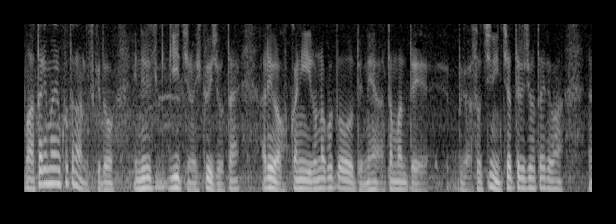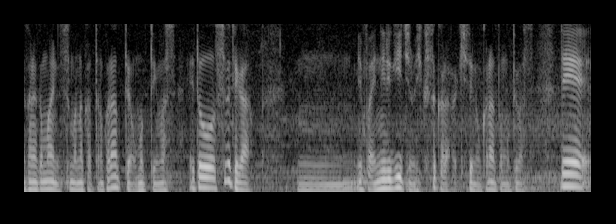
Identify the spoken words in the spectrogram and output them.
まあ、当たり前のことなんですけどエネルギー値の低い状態あるいは他にいろんなことでね頭でがそっちに行っちゃってる状態ではなかなか前に進まなかったのかなって思っています。えっと、全てがうんやっぱエネルギー値の低さから来てるのかなと思ってます。で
